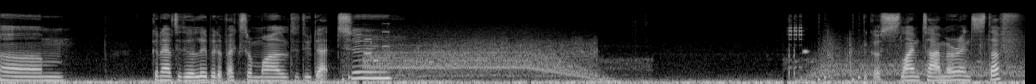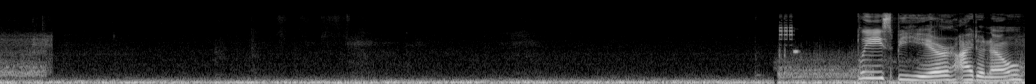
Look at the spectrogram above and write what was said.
Um, gonna have to do a little bit of extra mile to do that too. Because slime timer and stuff. Please be here, I don't know.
